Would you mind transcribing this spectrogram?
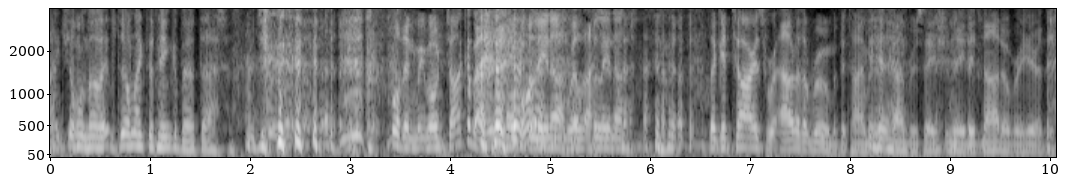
I don't know. I Don't like to think about that. Well, then we won't talk about it anymore. Hopefully not. We'll- Hopefully not. the guitars were out of the room at the time of this Yeah. conversation. They did not overhear this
